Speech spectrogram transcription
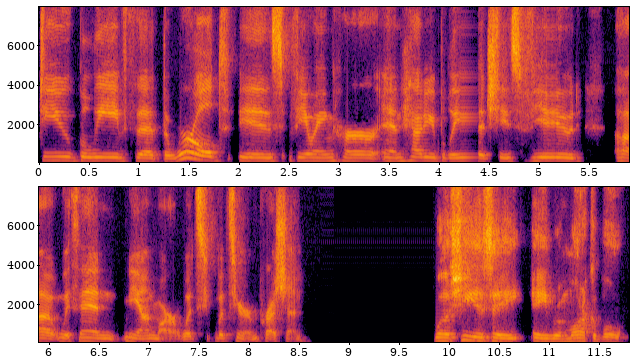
do you believe that the world is viewing her, and how do you believe that she's viewed uh, within Myanmar? What's what's your impression? Well, she is a a remarkable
